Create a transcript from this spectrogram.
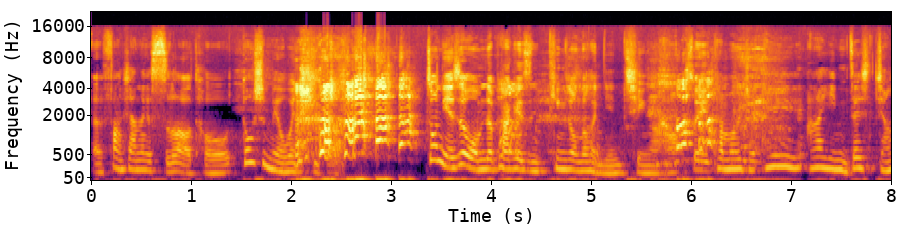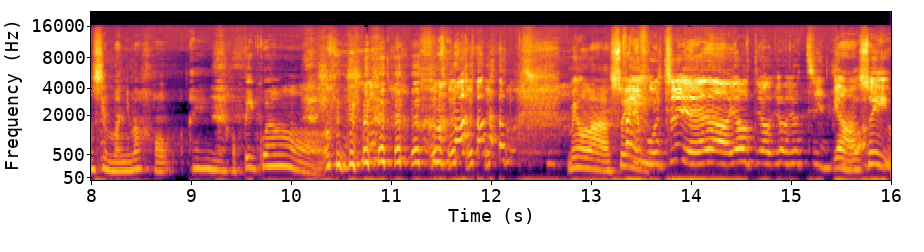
呃放下那个死老头都是没有问题的。重点是我们的 p a c k a g e 听众都很年轻啊，所以他们会觉得，哎，阿姨你在讲什么？你们好，哎，好悲观哦。没有啦，所以肺腑之言啊，要要要要记住啊。所以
